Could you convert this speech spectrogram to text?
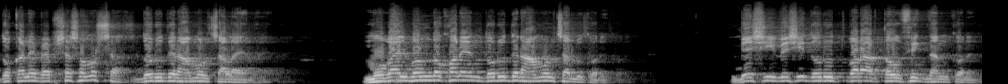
দোকানে ব্যবসা সমস্যা, দরুদের আমল চালায় না। মোবাইল বন্ধ করেন, দরুদের আমল চালু করেন। বেশি বেশি দরুদ পড়ার তৌফিক দান করেন।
